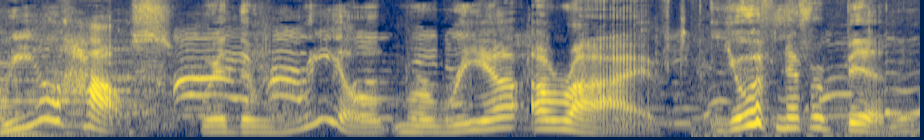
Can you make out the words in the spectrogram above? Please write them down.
real house where the real Maria arrived. You have never been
